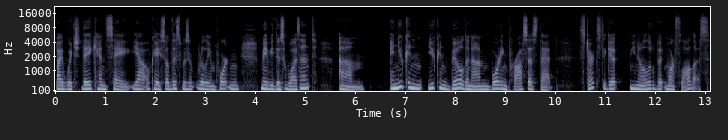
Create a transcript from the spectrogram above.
by which they can say, yeah, okay, so this was really important. Maybe this wasn't. Um, and you can you can build an onboarding process that starts to get you know a little bit more flawless.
